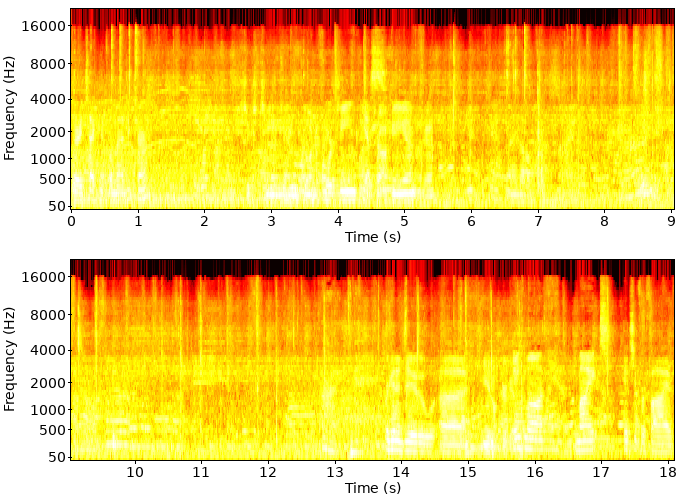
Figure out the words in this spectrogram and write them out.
Very technical magic term. 16 going to 14 because Yes. you're shocking again. Okay. All right. We're gonna do uh, You don't. You're Ink. Moth, Might, hit you for five.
